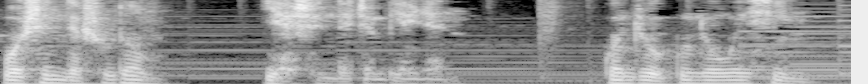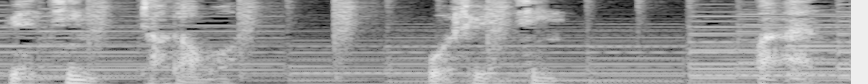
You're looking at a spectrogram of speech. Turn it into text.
我是你的树洞，也是你的枕边人。关注公众微信“远近”，找到我。我是远近，晚安。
